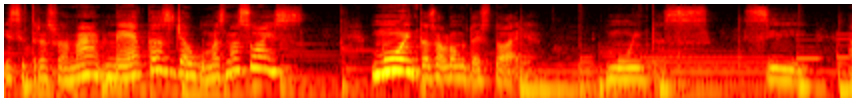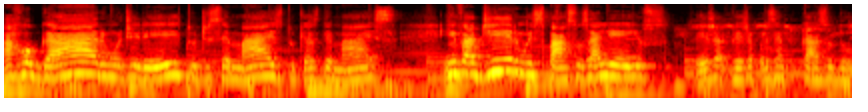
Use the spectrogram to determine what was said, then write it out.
e se transformar metas de algumas nações. Muitas ao longo da história, muitas se arrogaram o direito de ser mais do que as demais invadiram espaços alheios. Veja, veja por exemplo, o caso do,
